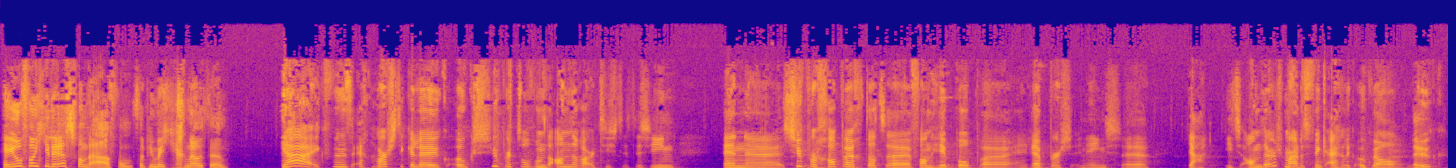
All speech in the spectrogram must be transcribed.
Hey, hoe vond je de rest van de avond? Heb je een beetje genoten? Ja, ik vind het echt hartstikke leuk. Ook super tof om de andere artiesten te zien. En eh, super grappig dat eh, van hip-hop eh, en rappers ineens eh, ja, iets anders. Maar dat vind ik eigenlijk ook wel leuk.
